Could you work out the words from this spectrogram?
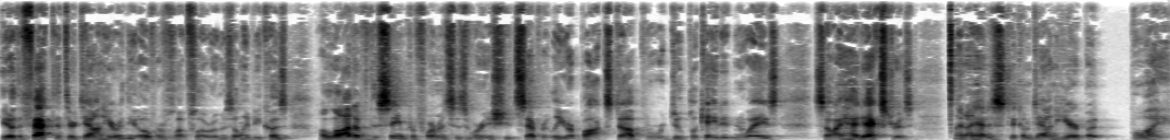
You know, the fact that they're down here in the overflow room is only because a lot of the same performances were issued separately or boxed up or were duplicated in ways. So I had extras and I had to stick them down here. But boy,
